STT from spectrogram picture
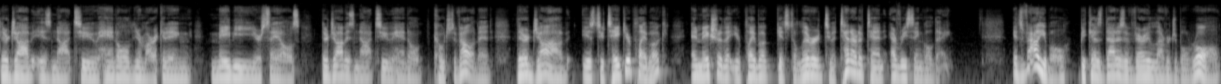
Their job is not to handle your marketing, maybe your sales. Their job is not to handle coach development. Their job is to take your playbook and make sure that your playbook gets delivered to a 10 out of 10 every single day. It's valuable because that is a very leverageable role.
